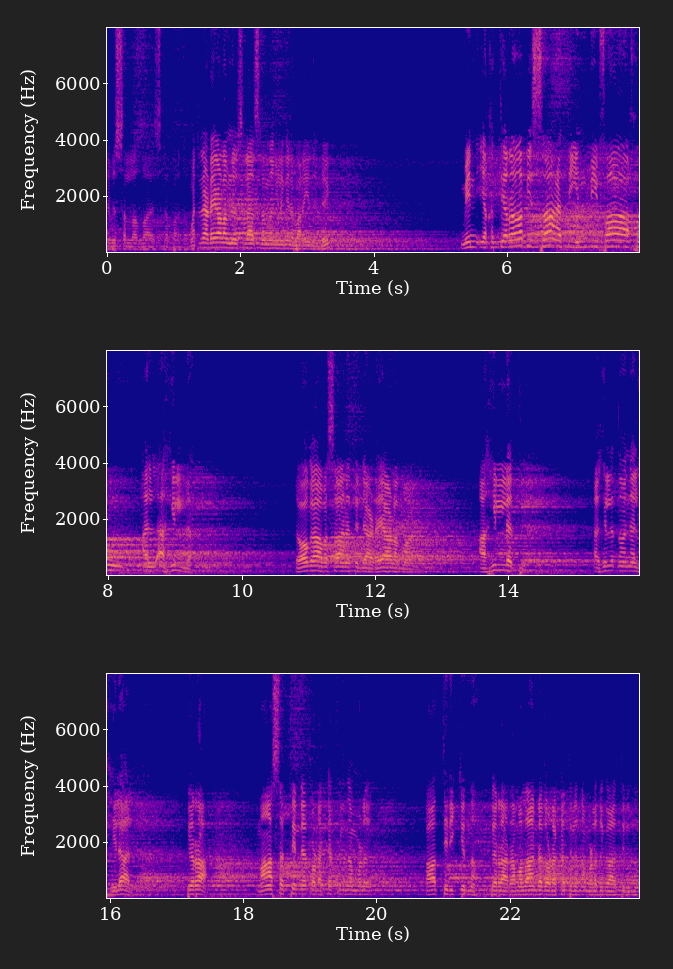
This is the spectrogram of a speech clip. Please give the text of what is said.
നബി സല്ലാ വസ്ലം പറഞ്ഞു. മറ്റൊരു അടയാളം നബി സ്വല്ലാ വസ്ലം നിങ്ങൾ ഇങ്ങനെ പറയുന്നുണ്ട്. മിൻ അഹില്ല ലോകാവസാനത്തിന്റെ അടയാളമാണ് അഹില്ലത്ത്. അഹില്ലത്ത് എന്ന് പറഞ്ഞാൽ ഹിലാൽ പിറ. മാസത്തിന്റെ തുടക്കത്തിൽ നമ്മൾ കാത്തിരിക്കുന്ന പിറ റമദാന്റെ തുടക്കത്തിൽ നമ്മളത് കാത്തിരുന്നു.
